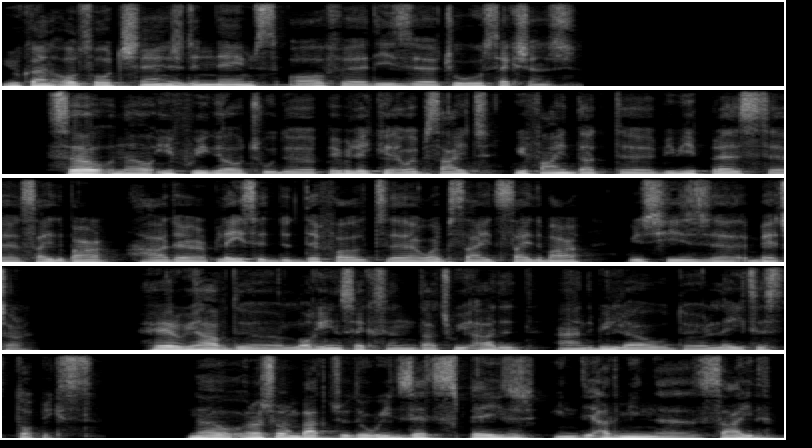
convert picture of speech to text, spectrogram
You can also change the names of uh, these uh, two sections. So now if we go to the public uh, website, we find that bbpress sidebar had replaced the default website sidebar, which is better. Here we have the login section that we added and below the latest topics. Now return back to the widgets page in the admin side.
